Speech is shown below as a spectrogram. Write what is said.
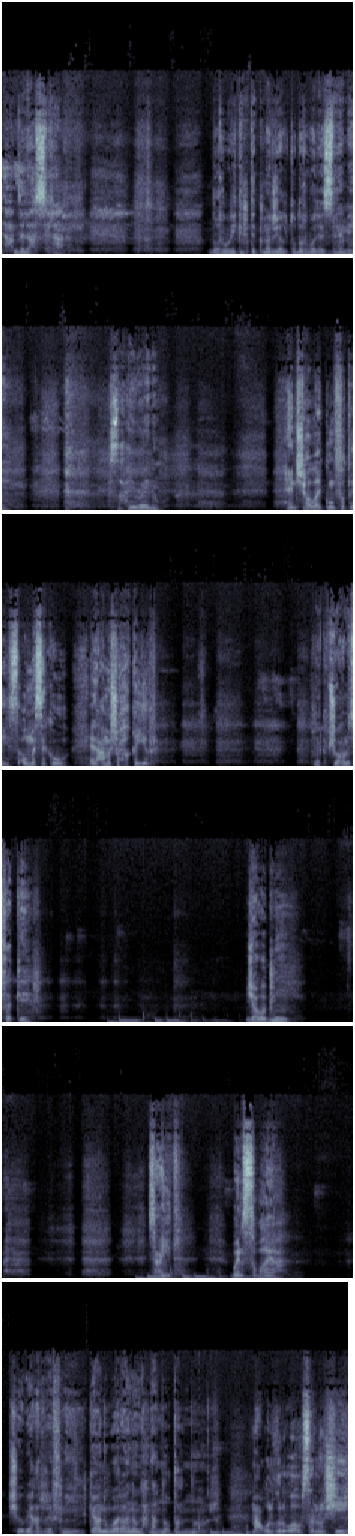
الحمد لله على السلامة. ضروري كنت تمرجل تضربه للزلمة صحيح وينه؟ إن شاء الله يكون فطس أو مسكوه العمى شو حقير لك بشو عم تفكر؟ جاوبني سعيد وين الصبايا؟ شو بيعرفني كانوا ورانا ونحن عم نقطع النار معقول غرقوا أو صار لهم شي؟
